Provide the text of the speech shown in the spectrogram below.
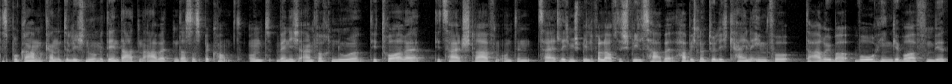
Das Programm kann natürlich nur mit den Daten arbeiten, dass es bekommt. Und wenn ich einfach nur die Tore, die Zeitstrafen und den zeitlichen Spielverlauf des Spiels habe, habe ich natürlich keine Info darüber, wohin geworfen wird,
